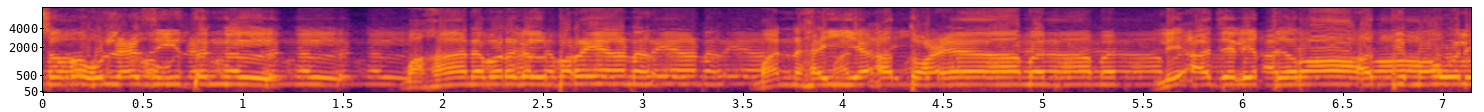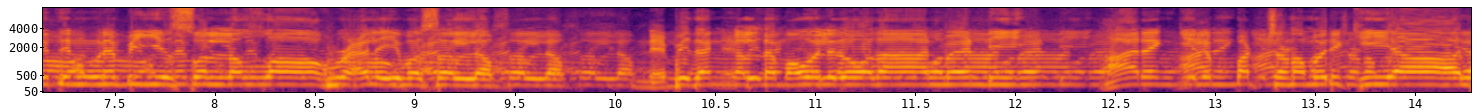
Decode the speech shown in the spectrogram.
സിറഹുൽ അസീസ് തങ്ങൾ മഹാനവറുകൾ പറയാണ് മൻ ഹയ്യ ഖിറാഅത്തി നബി അലൈഹി വസല്ലം. നബി തങ്ങളുടെ മൗലിദ് ഓതാൻ വേണ്ടി ആരെങ്കിലും ഭക്ഷണം ഒരുക്കിയാൽ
